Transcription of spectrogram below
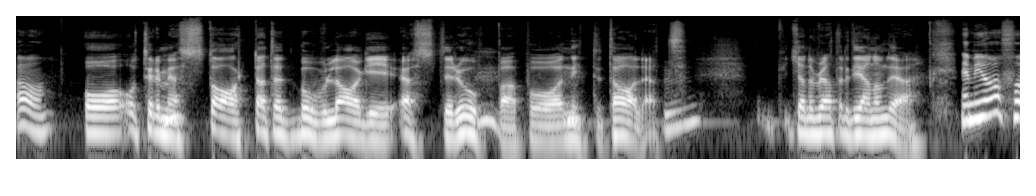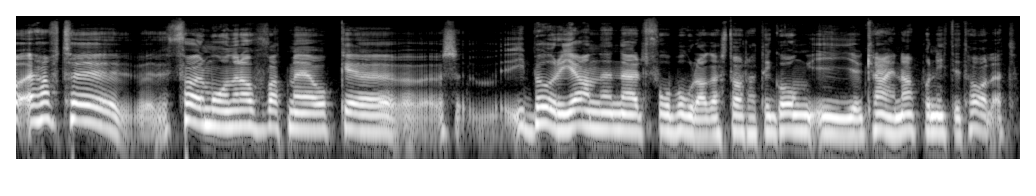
Ja. Och, och till och med startat ett bolag i Östeuropa mm. på 90-talet. Mm. Kan du berätta lite grann om det? Nej, men jag har haft eh, förmånen att få vara med och, eh, i början när två bolag har startat igång i Ukraina på 90-talet.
